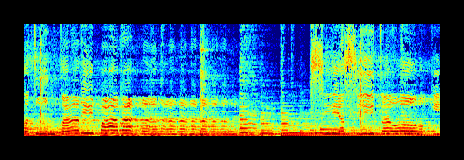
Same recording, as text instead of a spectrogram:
satung tari para. Sia sita ono ki.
